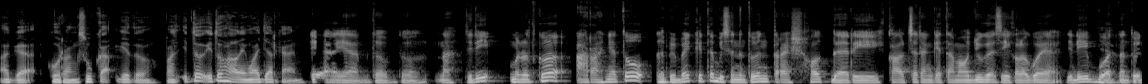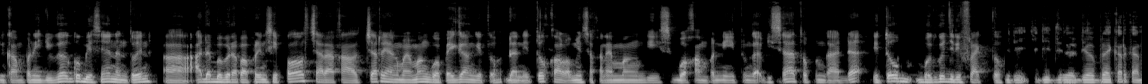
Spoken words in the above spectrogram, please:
agak kurang suka gitu. Pas itu itu hal yang wajar kan? Iya iya betul betul. Nah jadi menurut gua arahnya tuh lebih baik kita bisa nentuin threshold dari culture yang kita mau juga sih kalau gue ya. Jadi buat yeah. nentuin company juga gue biasanya nentuin uh, ada beberapa prinsipal secara culture yang memang gue pegang gitu. Dan itu kalau misalkan emang di sebuah company itu nggak bisa ataupun nggak ada itu buat gue jadi flag tuh jadi jadi deal deal breaker kan.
